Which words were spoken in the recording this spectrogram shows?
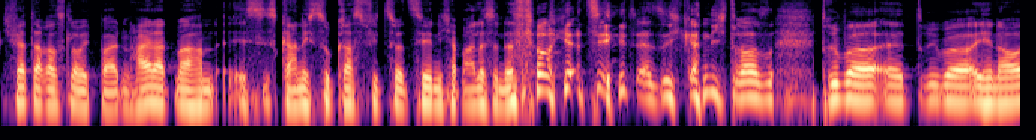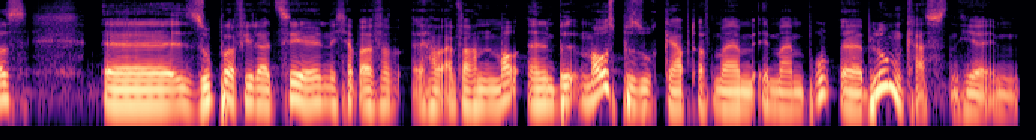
Ich werde daraus, glaube ich, bald ein Highlight machen. Es ist gar nicht so krass viel zu erzählen. Ich habe alles in der Story erzählt. Also ich kann nicht draußen drüber, äh, drüber hinaus äh, super viel erzählen. Ich habe einfach, hab einfach einen, Mau einen Mausbesuch gehabt auf meinem, in meinem äh, Blumenkasten hier im,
